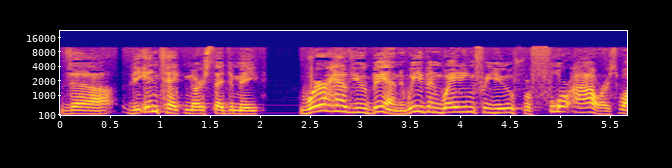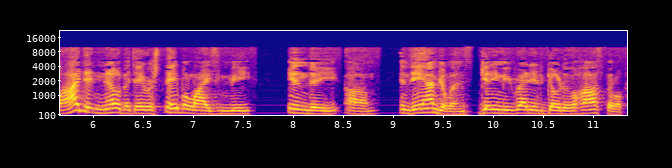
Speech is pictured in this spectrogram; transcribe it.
the the intake nurse said to me, "Where have you been? We've been waiting for you for four hours." Well, I didn't know that they were stabilizing me in the um, in the ambulance, getting me ready to go to the hospital.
